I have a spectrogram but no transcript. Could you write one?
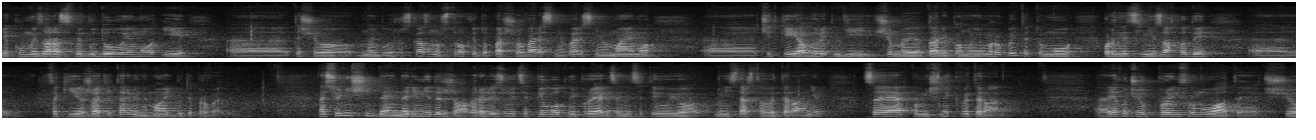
яку ми зараз вибудовуємо, і те, що мною було вже сказано, строки до 1 вересня. В вересні ми маємо чіткий алгоритм дій, що ми далі плануємо робити, тому організаційні заходи такі жаті терміни мають бути проведені. На сьогоднішній день на рівні держави реалізується пілотний проєкт за ініціативою Міністерства ветеранів. Це помічник ветерана. Е, Я хочу проінформувати, що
